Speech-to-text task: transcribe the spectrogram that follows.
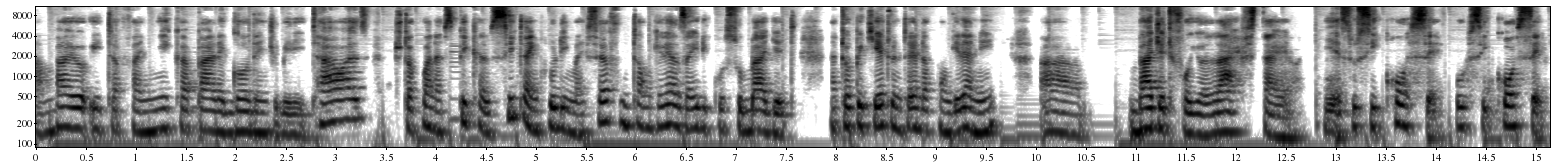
ambayo itafanyika pale Golden Jubilee Towers. Tutakuwa na speakers sita including myself. Nitaongelea zaidi kuhusu budget na topic yetu nitaenda kuongelea ni uh, budget for your lifestyle. Yes, usikose, usikose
